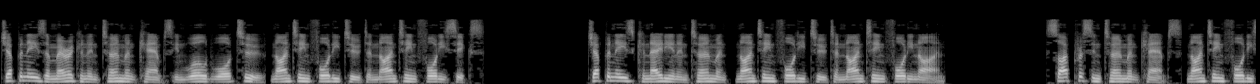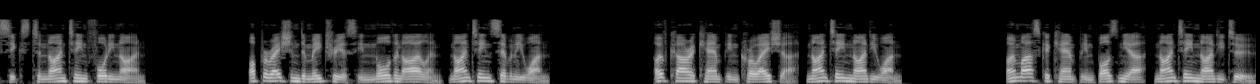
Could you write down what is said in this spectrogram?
Japanese American internment camps in World War II 1942 to 1946 Japanese-Canadian internment 1942 to 1949 Cyprus internment camps 1946 to 1949 Operation Demetrius in Northern Ireland 1971 Ovčara camp in Croatia 1991 Omarska camp in Bosnia 1992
